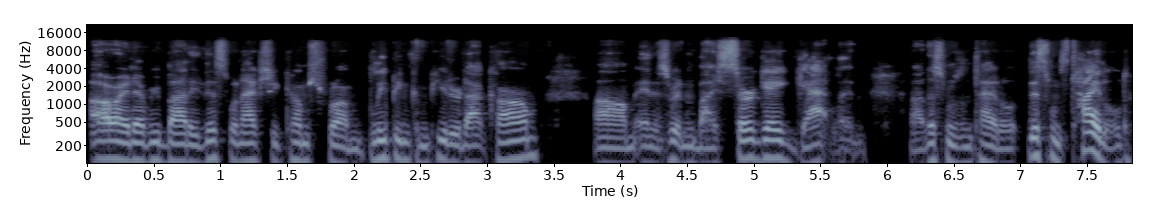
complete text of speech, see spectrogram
All right, everybody. This one actually comes from bleepingcomputer.com um, and it's written by Sergey Gatlan. Uh, this one's entitled. This one's titled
